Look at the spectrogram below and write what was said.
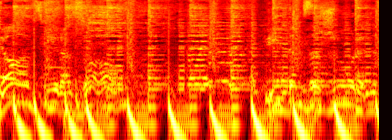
всьом всі разом, підем зажурене.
